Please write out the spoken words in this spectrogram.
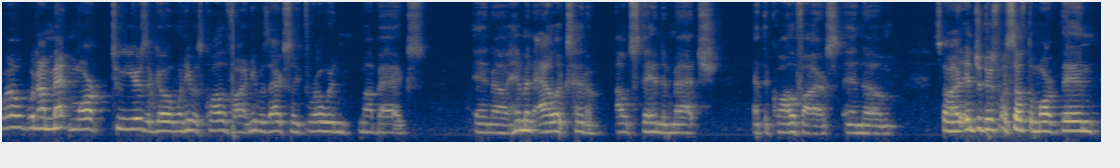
Well, when I met Mark two years ago when he was qualifying, he was actually throwing my bags, and uh, him and Alex had an outstanding match at the qualifiers, and um, so I introduced myself to Mark then,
